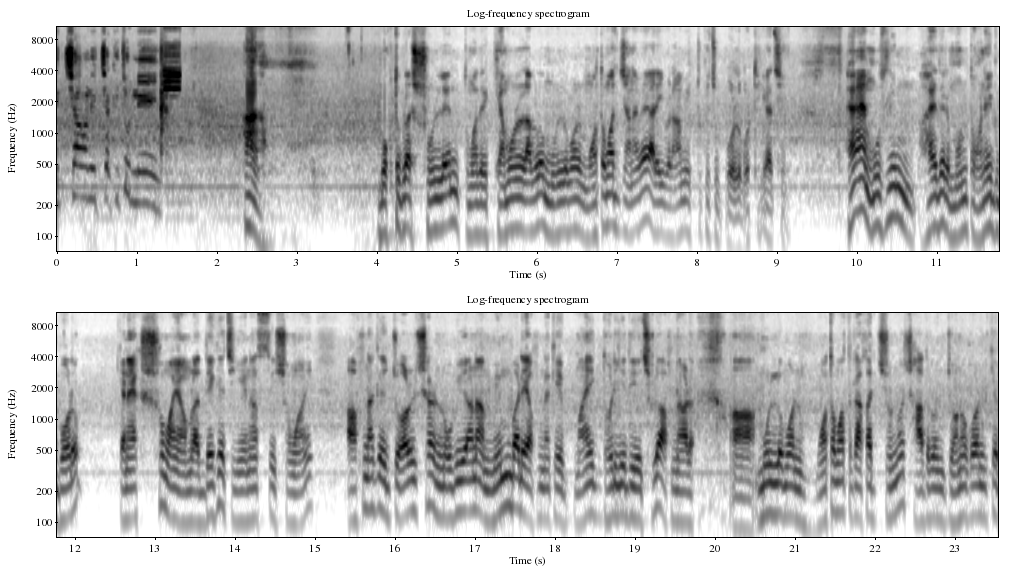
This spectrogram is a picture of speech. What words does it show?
ইচ্ছা, অনিচ্ছা কিছু নেই। হ্যাঁ বক্তব্যটা শুনলেন, তোমাদের কেমন লাগল, মূল্যবান মতামত জানাবে, আর এইবার আমি একটু কিছু বলব, ঠিক আছে? হ্যাঁ মুসলিম ভাইদের মনটা অনেক বড়। কেন, এক সময় আমরা দেখেছি, এনআরসির সময় আপনাকে জলসার নবিয়ানা মেম্বারে আপনাকে মাইক ধরিয়ে দিয়েছিল আপনার মূল্যবান মতামত রাখার জন্য, সাধারণ জনগণকে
